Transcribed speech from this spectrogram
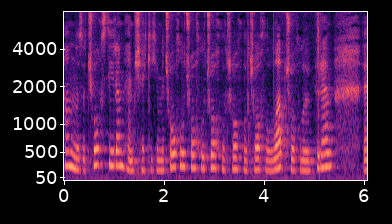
Hamınızı çox istəyirəm. Həmişəki kimi çoxlu, çoxlu, çoxlu, çoxlu, çoxlu, lap çoxlu öpürəm. E,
